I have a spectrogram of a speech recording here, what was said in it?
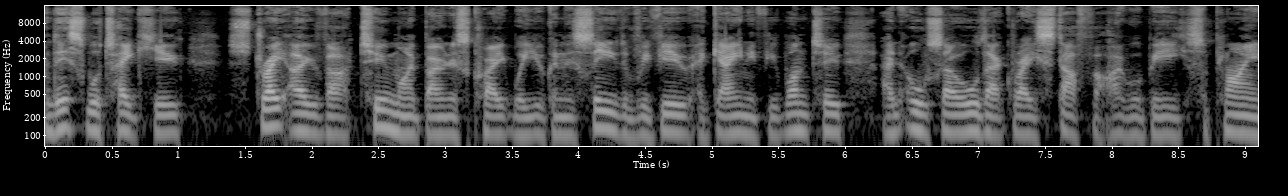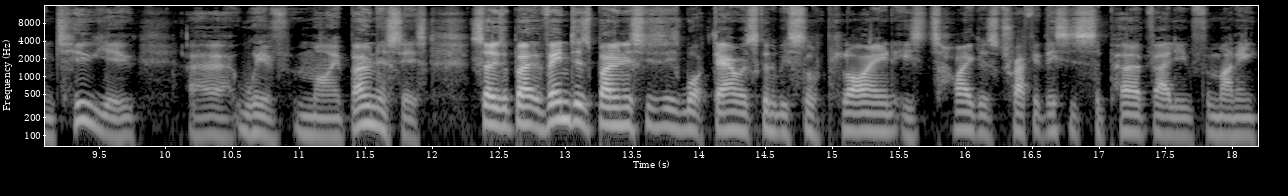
this will take you straight over to my bonus crate where you're going to see the review again if you want to and also all that great stuff that I will be supplying to you uh, with my bonuses. So the vendors bonuses is what Dawud's going to be supplying is Tigers traffic. This is superb value for money.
